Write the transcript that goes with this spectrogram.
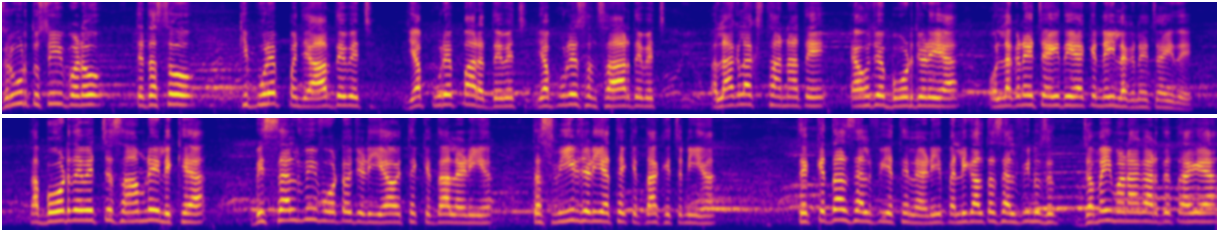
ਜ਼ਰੂਰ ਤੁਸੀਂ ਪੜੋ ਤੇ ਦੱਸੋ ਕਿ ਪੂਰੇ ਪੰਜਾਬ ਦੇ ਵਿੱਚ ਜਾਂ ਪੂਰੇ ਭਾਰਤ ਦੇ ਵਿੱਚ ਜਾਂ ਪੂਰੇ ਸੰਸਾਰ ਦੇ ਵਿੱਚ ਅਲੱਗ-ਅਲੱਗ ਸਥਾਨਾਂ ਤੇ ਇਹੋ ਜਿਹੇ ਬੋਰਡ ਜਿਹੜੇ ਆ, ਉਹ ਲੱਗਣੇ ਚਾਹੀਦੇ ਆ ਕਿ ਨਹੀਂ ਲੱਗਣੇ ਚਾਹੀਦੇ। ਤਾਂ ਬੋਰਡ ਦੇ ਵਿੱਚ ਸਾਹਮਣੇ ਲਿਖਿਆ ਵੀ ਸੈਲਫੀ ਫੋਟੋ ਜਿਹੜੀ ਆ, ਉਹ ਇੱਥੇ ਕਿੱਦਾਂ ਲੈਣੀ ਆ, ਤਸਵੀਰ ਜਿਹੜੀ ਆ ਇੱਥੇ ਕਿੱਦਾਂ ਖਿੱਚਣੀ ਆ ਤੇ ਕਿੱਦਾਂ ਸੈਲਫੀ ਇੱਥੇ ਲੈਣੀ ਹੈ? ਪਹਿਲੀ ਗੱਲ ਤਾਂ ਸੈਲਫੀ ਨੂੰ ਜਮਾ ਹੀ ਮਨਾ ਕਰ ਦਿੱਤਾ ਗਿਆ।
